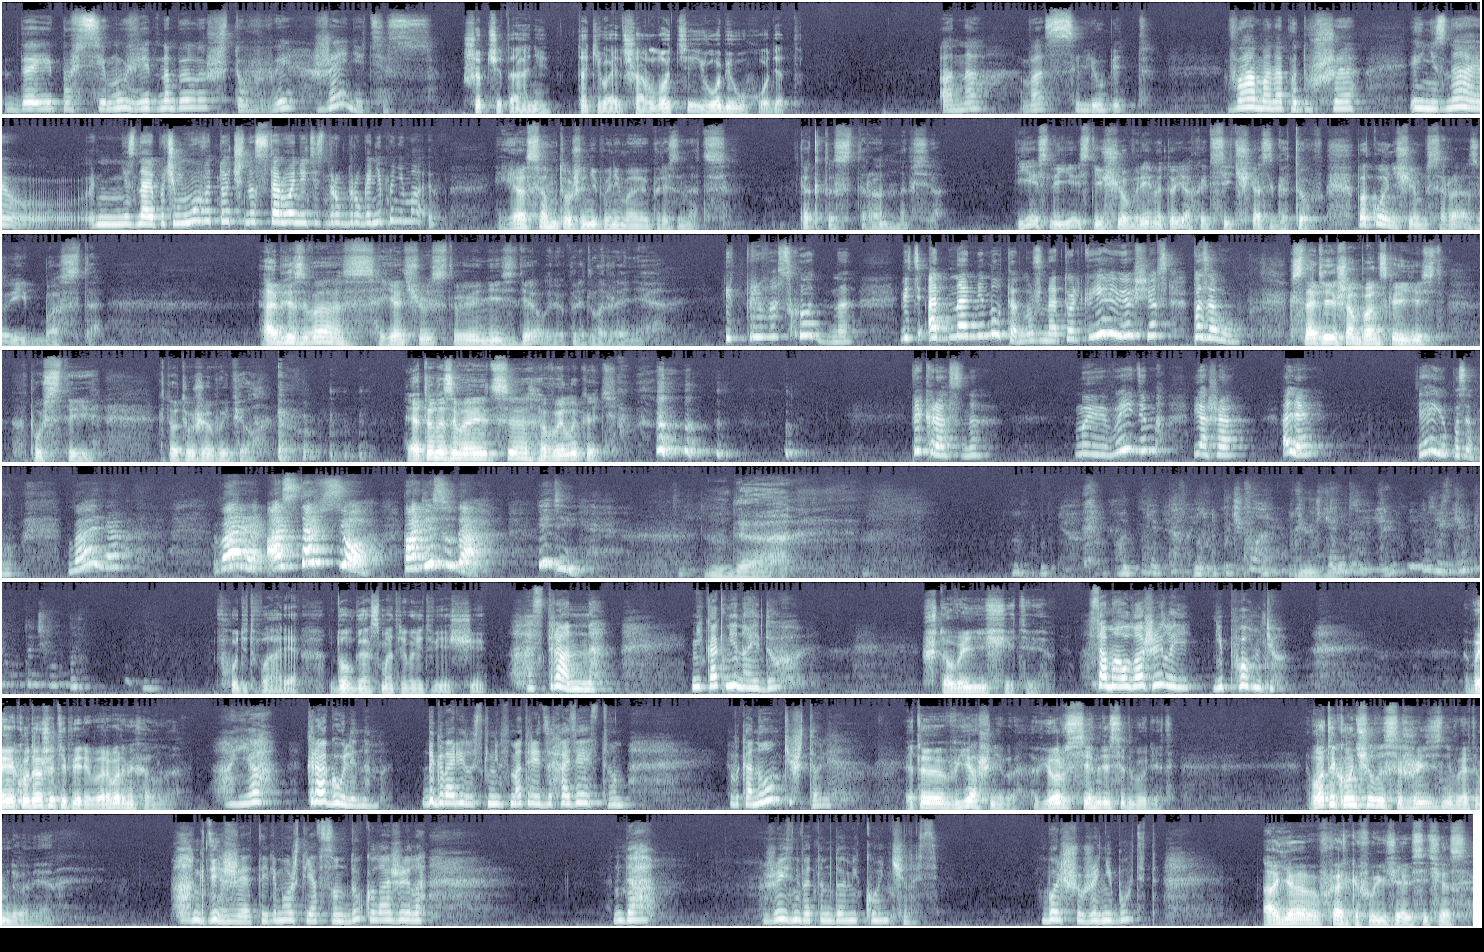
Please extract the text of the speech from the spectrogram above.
Да и по всему видно было, что вы женитесь. Шепчет Ане, так кивает Шарлотте, и обе уходят. Она вас любит. Вам она по душе. И не знаю, не знаю, почему вы точно сторонитесь друг друга, не понимаю. Я сам тоже не понимаю, признаться. Как-то странно все. Если есть еще время, то я хоть сейчас готов. Покончим сразу и баста. А без вас, я чувствую, не сделаю предложение. И превосходно. Ведь одна минута нужна, только я ее сейчас позову. Кстати, и шампанское есть. Пустые. Кто-то уже выпил. Это называется вылокать. Прекрасно. Мы выйдем, Яша, але, я ее позову. Варя, Варя, оставь все, поди сюда, иди. Да. Входит Варя, долго осматривает вещи. А Странно. Никак не найду. Что вы ищете? Сама уложила и не помню. Вы куда же теперь, Варвара Михайловна? А я к Рагулиным. Договорилась к ним смотреть за хозяйством. В экономке, что ли? Это в Яшнево, верст 70 будет. Вот и кончилась жизнь в этом доме. А где же это? Или, может, я в сундук уложила? Да, жизнь в этом доме кончилась. Больше уже не будет. А я в Харьков уезжаю сейчас.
